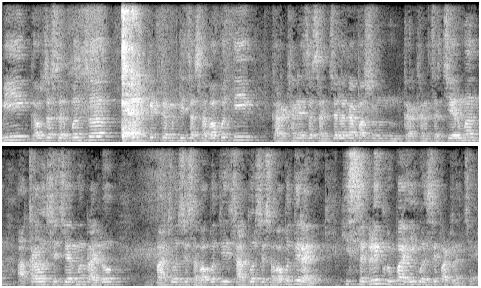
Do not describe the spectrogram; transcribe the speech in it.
मी गावचा सरपंच मार्केट कमिटीचा सभापती कारखान्याचा संचालकापासून कारखान्याचा चेअरमन अकरा वर्ष चेअरमन राहिलो पाच वर्ष सभापती सात वर्ष सभापती राहिलो. ही सगळी कृपा ही वळसे पाटलांची आहे.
